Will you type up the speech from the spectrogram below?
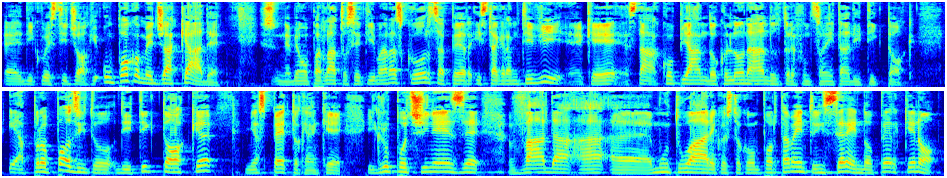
eh, di questi giochi. Un po' come già accade, ne abbiamo parlato settimana scorsa per Instagram TV eh, che sta copiando, clonando tutte le funzionalità di TikTok. E a proposito di TikTok, mi aspetto che anche il gruppo cinese vada a eh, mutuare questo comportamento inserendo, perché no,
